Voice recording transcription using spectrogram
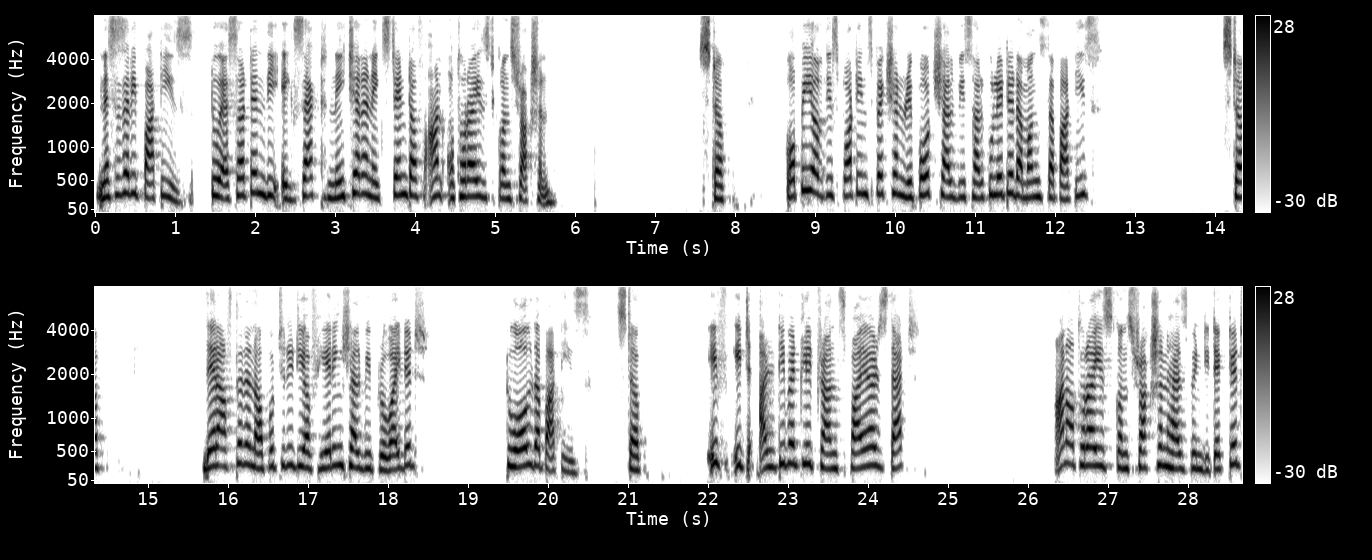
necessary parties to ascertain the exact nature and extent of unauthorized construction. Stop. Copy of the spot inspection report shall be circulated amongst the parties. Stop. Thereafter, an opportunity of hearing shall be provided to all the parties. Stop. If it ultimately transpires that unauthorized construction has been detected,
